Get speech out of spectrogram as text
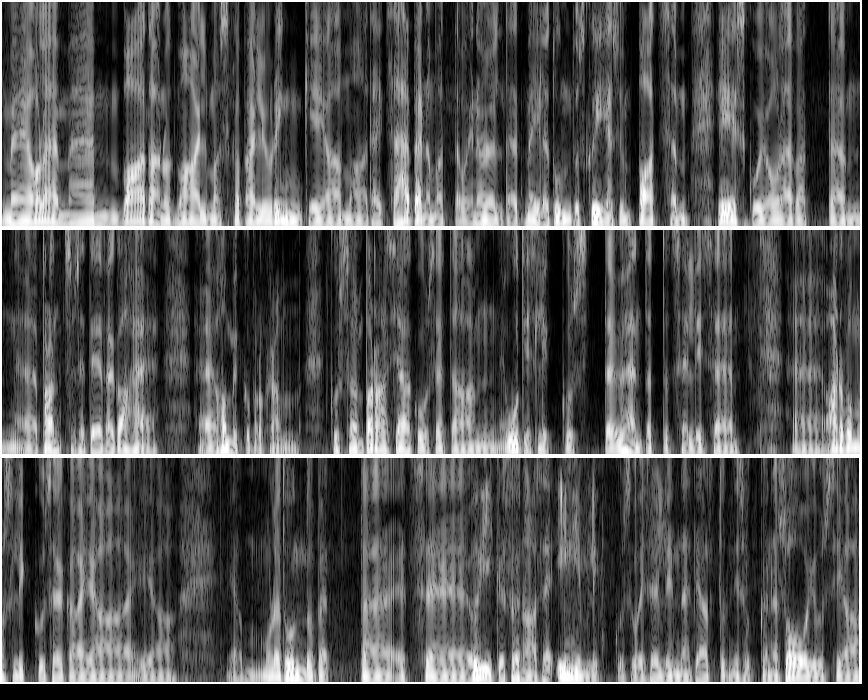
me oleme vaadanud maailmas ka palju ringi ja ma täitsa häbenemata võin öelda, et meile tundus kõige sümpaatsem eeskuju olevat äh, Prantsuse TV2 äh, hommikuprogramm, kus on parasjagu seda uudislikkust ühendatud sellise äh, arvamuslikkusega ja, ja ja mulle tundub, et et see õige sõna, see inimlikkus või selline teatud niisugune soojus ja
